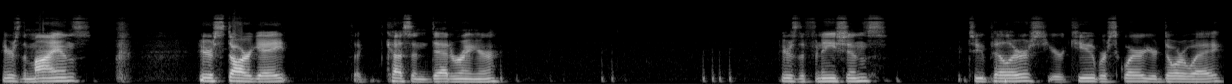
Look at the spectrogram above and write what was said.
Here's the Mayans. Here's Stargate. It's a cussing dead ringer. Here's the Phoenicians. Your two pillars, your cube or square, your doorway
